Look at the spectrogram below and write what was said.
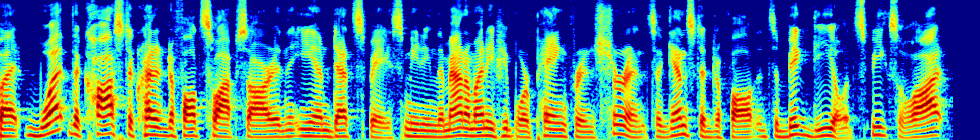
But what the cost of credit default swaps are in the EM debt space, meaning the amount of money people are paying for insurance against a default, it's a big deal. It speaks a lot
